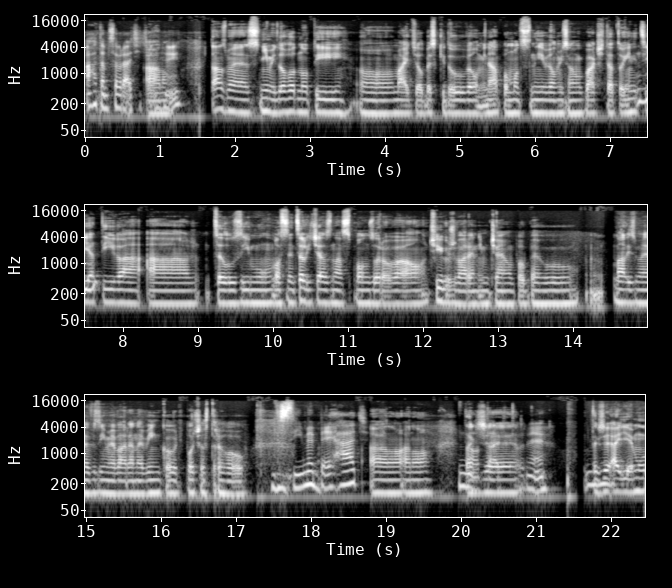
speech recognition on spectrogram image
Aha, tam sa vrátite. Áno. Hej. Tam sme s nimi dohodnutí, o, majiteľ Beskydov veľmi nápomocný, veľmi sa mu páči táto iniciatíva mm-hmm. a celú zimu, vlastne celý čas nás sponzoroval, či už vareným čajom po behu, mali sme v zime varené vinko počas trhov. V zime behať? Áno, áno. No, Takže... Tak to nie. Takže aj jemu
